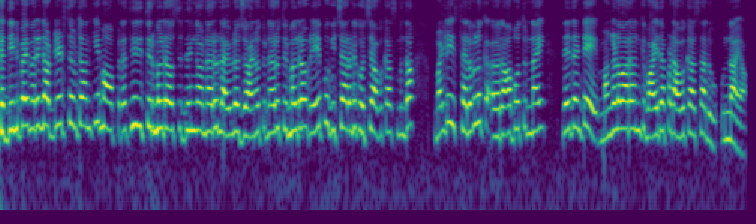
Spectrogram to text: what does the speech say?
ఇక దీనిపై మరిన్ని అప్డేట్స్ ఇవ్వడానికి మా ప్రతినిధి తిరుమలరావు సిద్ధంగా ఉన్నారు. లైవ్లో జాయిన్ అవుతున్నారు. తిరుమలరావు రేపు విచారణకు వచ్చే అవకాశం ఉందా? మళ్ళీ సెలవులు రాబోతున్నాయి. లేదంటే మంగళవారానికి వాయిదా పడే అవకాశాలు ఉన్నాయా?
